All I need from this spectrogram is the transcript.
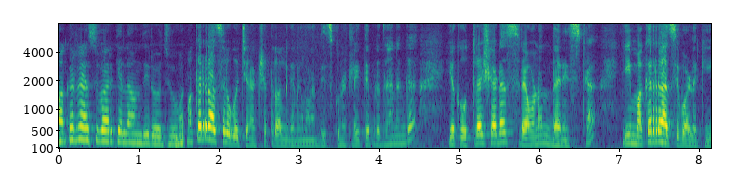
మకర రాశి వారికి ఎలా ఉంది ఈరోజు మకర రాశిలోకి వచ్చే నక్షత్రాలను కనుక మనం తీసుకున్నట్లయితే ప్రధానంగా ఈ యొక్క ఉత్తరాషాఢ శ్రవణం ధనిష్ట ఈ మకర రాశి వాళ్ళకి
